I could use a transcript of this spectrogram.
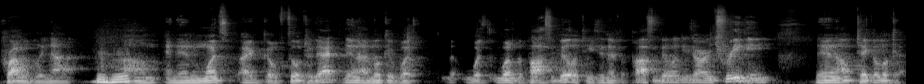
Probably not. Mm-hmm. Um, and then once I go filter that, then I look at what what what are the possibilities, and if the possibilities are intriguing, then I'll take a look at it.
